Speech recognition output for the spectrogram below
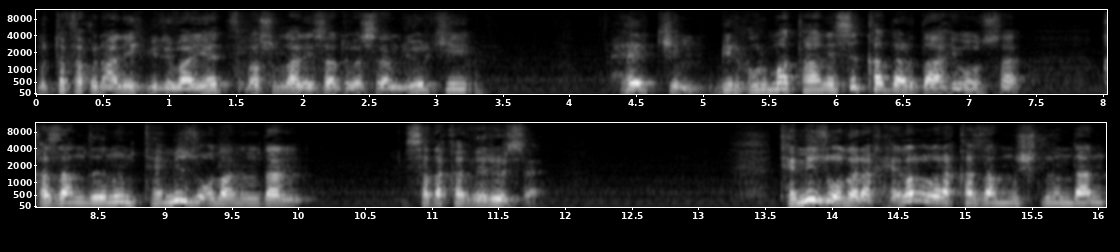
muttefakun aleyh bir rivayet Resulullah Aleyhisselatü Vesselam diyor ki her kim bir hurma tanesi kadar dahi olsa kazandığının temiz olanından sadaka verirse temiz olarak, helal olarak kazanmışlığından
